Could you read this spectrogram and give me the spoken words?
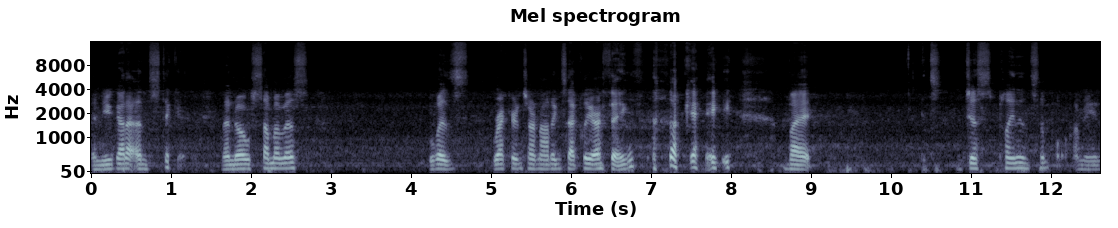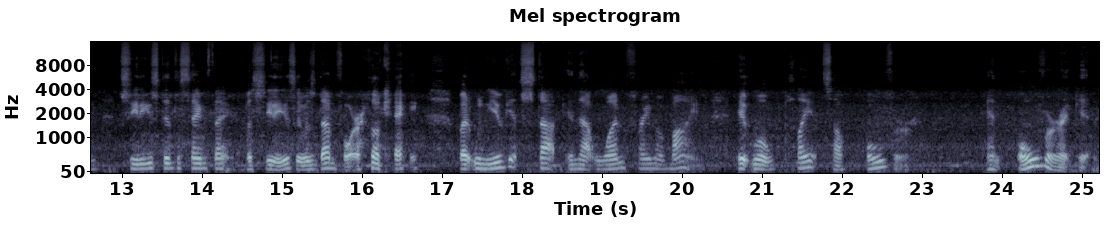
and you got to unstick it. And i know some of us was records are not exactly our thing okay? But it's just plain and simple. I mean cds did the same thing but cds it was done for okay but when you get stuck in that one frame of mind it will play itself over and over again.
